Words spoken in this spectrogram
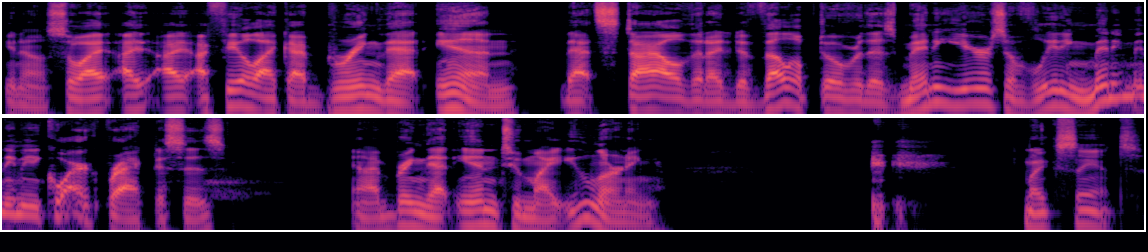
you know. So I, I I feel like I bring that in that style that I developed over those many years of leading many, many, many choir practices, and I bring that into my e-learning. makes sense.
